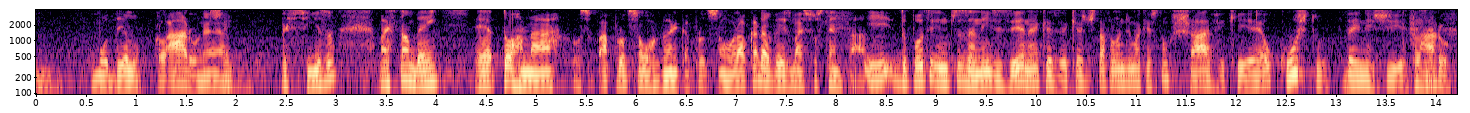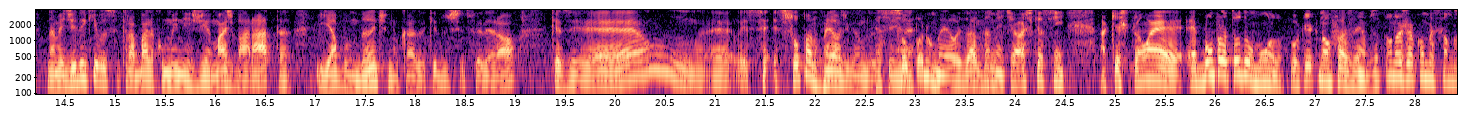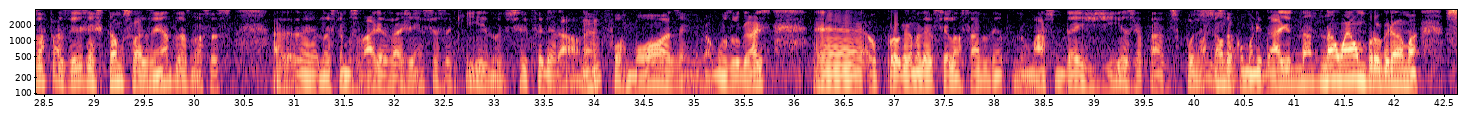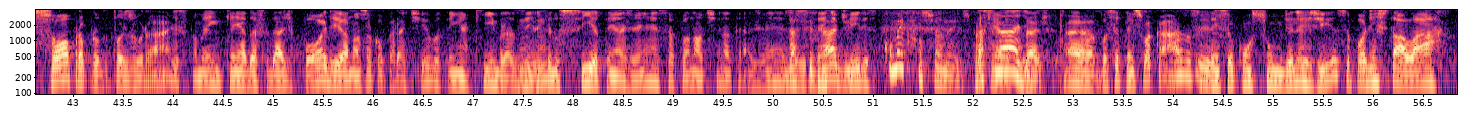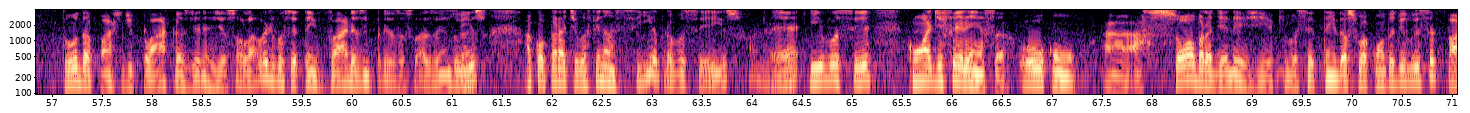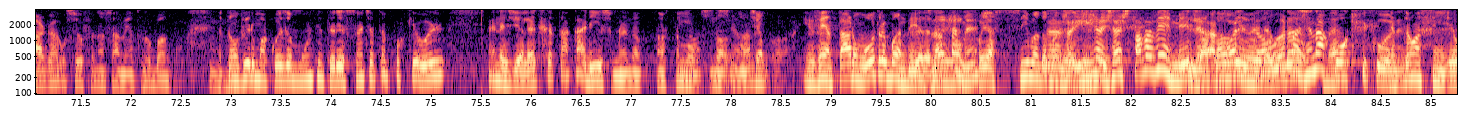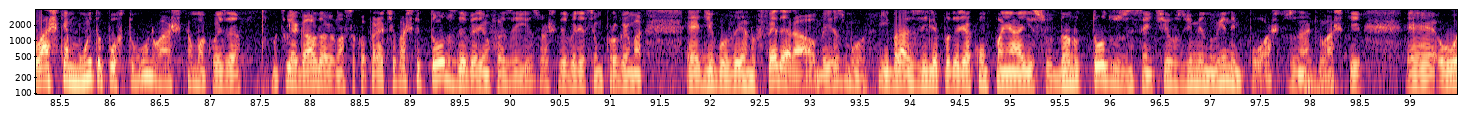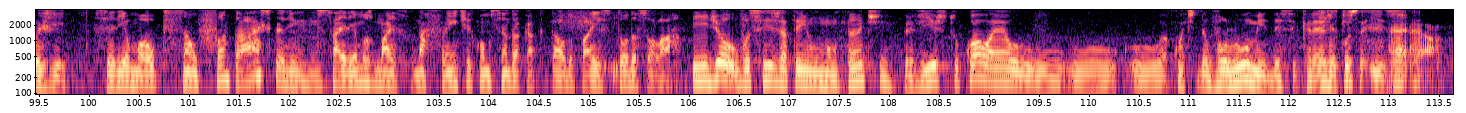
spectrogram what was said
modelo claro, né? Sim precisa, mas também é, tornar a produção orgânica, a produção rural cada vez mais sustentável. E do ponto, e não precisa nem dizer, né, quer dizer, que a gente está falando de uma questão chave, que é o custo da energia. Claro. Dizer, na medida em que você trabalha com uma energia mais barata e abundante, no caso aqui do Distrito Federal, Quer dizer, é, é um, é, é, sopa no mel, digamos é assim. É sopa né? no mel, exatamente. Uhum. Eu acho que assim, a questão é, é bom para todo mundo, por que, que não fazemos? Então nós já começamos a fazer, já estamos fazendo, as nossas, a, nós temos várias agências aqui no Distrito Federal, né? uhum. Formosa, em alguns lugares. É, o programa deve ser lançado dentro no máximo 10 dias, já está à disposição da comunidade. Não é um programa só para produtores rurais, também quem é da cidade pode ir à nossa cooperativa, tem aqui em Brasília, uhum. aqui no CIA tem agência, Plano Planaltina tem agência, da Vicente cidade? Pires. Como é que funciona isso? Da cidade. É da cidade? É, você tem sua casa, você isso. tem seu consumo de energia, você pode instalar toda a parte de placas de energia solar. Hoje você tem várias empresas fazendo certo. isso. A cooperativa financia para você isso. É, e você, com a diferença ou com a, a, sobra de energia que você tem da sua conta de luz, você paga o seu financiamento no banco. Uhum. Então vira uma coisa muito interessante, até porque hoje a energia elétrica está caríssima. Né? Nós estamos, nós, tinha, inventaram outra bandeira, né? já foi acima da bandeira. Já, já, já estava vermelha, já estava agora, vermelha. Então, agora imagina né? a cor que ficou. Então né? assim, eu acho que é muito oportuno, acho que é uma coisa muito legal da nossa cooperativa. Acho que todos deveriam fazer isso. Acho que deveria ser um programa é, de governo federal mesmo. E Brasília poderia acompanhar isso, dando todos os incentivos, diminuindo impostos, né? Uhum. Que eu acho que é, hoje seria uma opção fantástica de uhum. sairemos mais na frente como sendo a capital do país toda solar. E Joe, você já tem um montante previsto? Qual é o, o, o a quantidade, o volume desse crédito? De? Isso. É,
